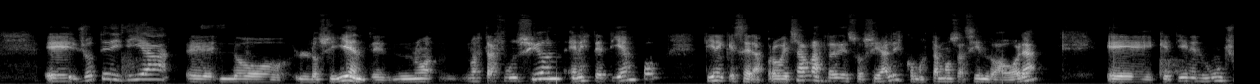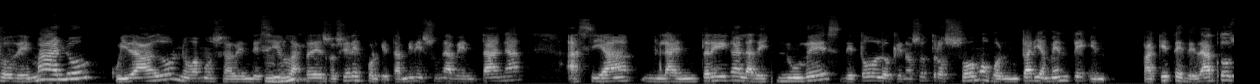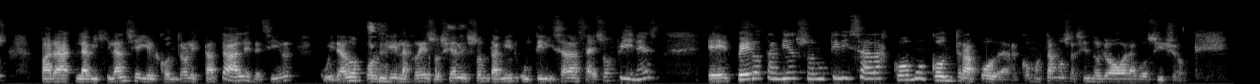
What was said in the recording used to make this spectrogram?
Eh, yo te diría eh, lo, siguiente, nuestra función en este tiempo tiene que ser aprovechar las redes sociales como estamos haciendo ahora, eh, que tienen mucho de malo, cuidado, no vamos a bendecir las redes sociales porque también es una ventana hacia la entrega, la desnudez de todo lo que nosotros somos voluntariamente en paquetes de datos para la vigilancia y el control estatal, es decir, cuidado porque las redes sociales son también utilizadas a esos fines, eh, pero también son utilizadas como contrapoder, como estamos haciéndolo ahora vos y yo.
